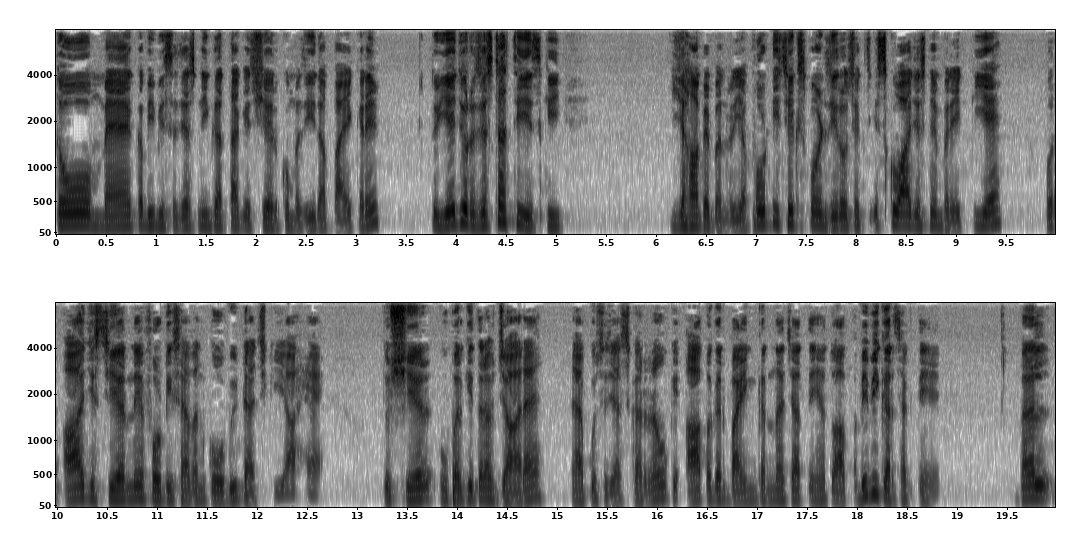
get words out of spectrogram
तो मैं कभी भी सजेस्ट नहीं करता कि इस शेयर को मजीद आप बाय करें। तो ये जो रेजिस्टेंस थी, इसकी यहाँ पे बन रही है। 46.06 इसको आज इसने ब्रेक किया है। और आज इस शेयर ने 47 को भी टच किया है। तो शेयर ऊपर की तरफ़ जा रहा है। मैं आपको सजेस्ट कर रहा हूँ कि आप अगर बाइंग करना चाहते हैं तो आप अभी भी कर सकते हैं। पर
